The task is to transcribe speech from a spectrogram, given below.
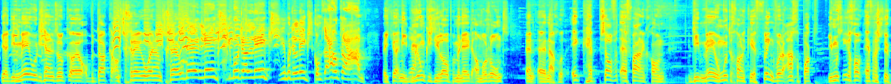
Ja, oh. die meeuwen die zijn natuurlijk eh, op het dak aan het schreeuwen en aan het schreeuwen. Nee, links, je moet naar links, je moet naar links, komt de auto aan. Weet je, en die Ja. die lopen beneden allemaal rond. En eh, nou goed, ik heb zelf het ervaring gewoon... Die meeuwen moeten gewoon een keer flink worden aangepakt. Je moet in ieder geval even een stuk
